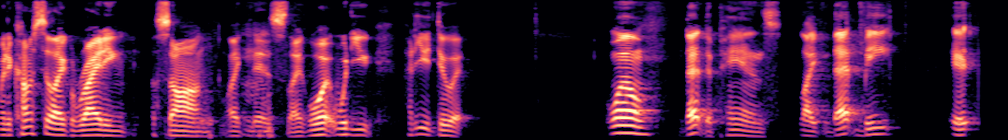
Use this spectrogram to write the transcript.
when it comes to like writing a song like Mhm. this, like what would you how do you do it? Well, that depends. Like that beat, it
